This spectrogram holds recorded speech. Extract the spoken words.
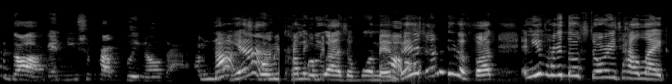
you're a dog, and you should probably know that. I'm not. yeah, I'm woman to coming to you as a woman, No. bitch. I don't give a fuck. And you've heard those stories how like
